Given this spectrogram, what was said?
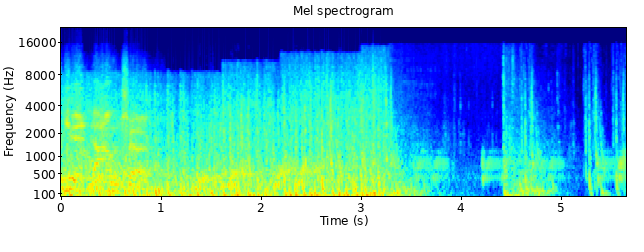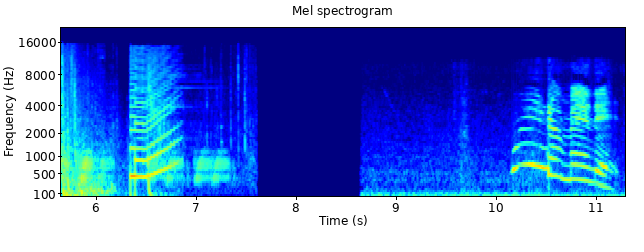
Rocket launcher. Wait a minute!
